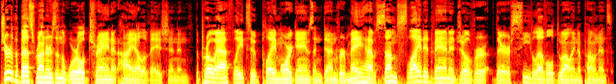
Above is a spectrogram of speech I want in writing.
Sure, the best runners in the world train at high elevation, and the pro athletes who play more games in Denver may have some slight advantage over their sea level dwelling opponents.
